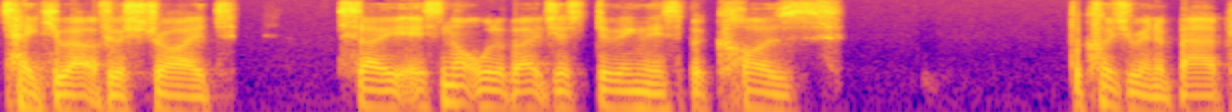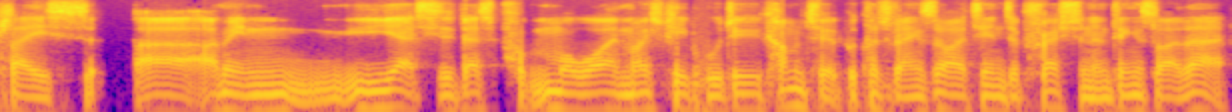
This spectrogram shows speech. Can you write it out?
take you out of your stride so it's not all about just doing this because because you're in a bad place. Uh, I mean, yes, that's why most people do come to it because of anxiety and depression and things like that.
